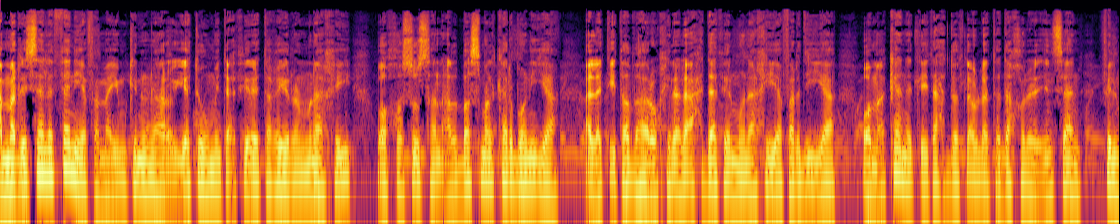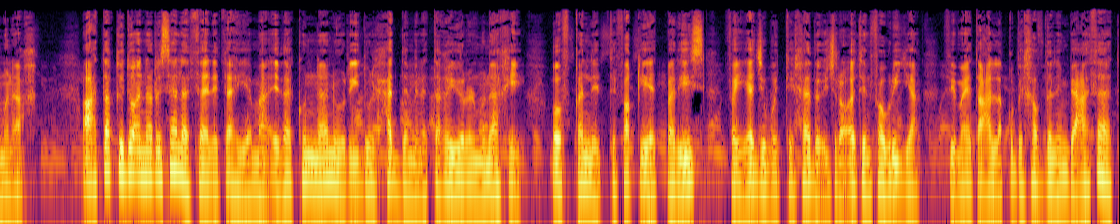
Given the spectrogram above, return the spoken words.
أما الرسالة الثانية فما يمكننا رؤيته من تأثير التغير المناخي وخصوصا البصمة الكربونية التي تظهر خلال أحداث مناخية فردية وما كانت لتحدث لولا تدخل الإنسان في المناخ. أعتقد أن الرسالة الثالثة هي ما إذا كنا نريد الحد من التغير المناخي وفقا لاتفاقية باريس فيجب اتخاذ إجراءات فورية فيما يتعلق بخفض الانبعاثات.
